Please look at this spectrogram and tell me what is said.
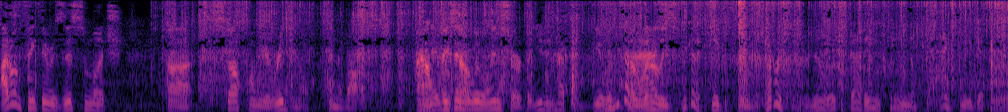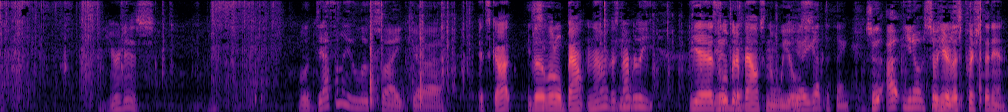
I don't think there was this much uh, stuff on the original in the box. I don't mean, it think was in a little insert, but you didn't have to deal with You gotta bags. literally. You gotta dig through everything. I know, look at that. They even put it in a bag for you to get through. And here it is. Well, it definitely looks like. Uh, It's got It's- the little bounce. No, there's not really. Yeah, there's a little bit of bounce in the wheels. yeah, you got the thing. So, I, you know, so, so here, let's push that in.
